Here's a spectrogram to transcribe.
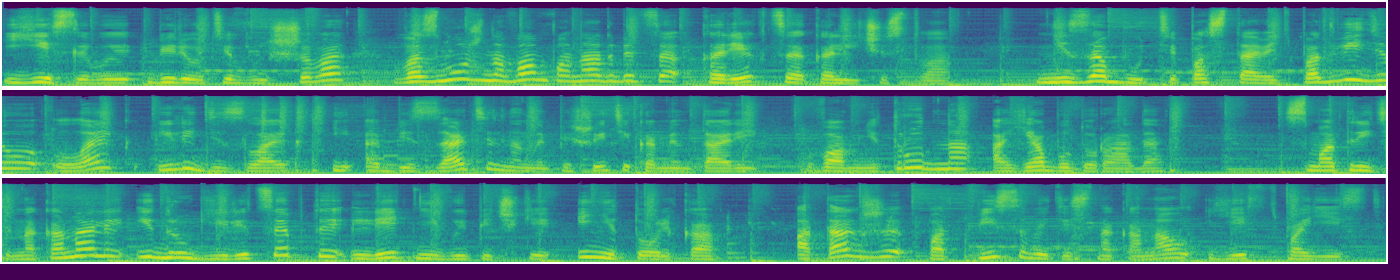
Если вы берете высшего, возможно вам понадобится коррекция количества. Не забудьте поставить под видео лайк или дизлайк и обязательно напишите комментарий. Вам не трудно, а я буду рада. Смотрите на канале и другие рецепты летней выпечки и не только. А также подписывайтесь на канал Есть Поесть.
